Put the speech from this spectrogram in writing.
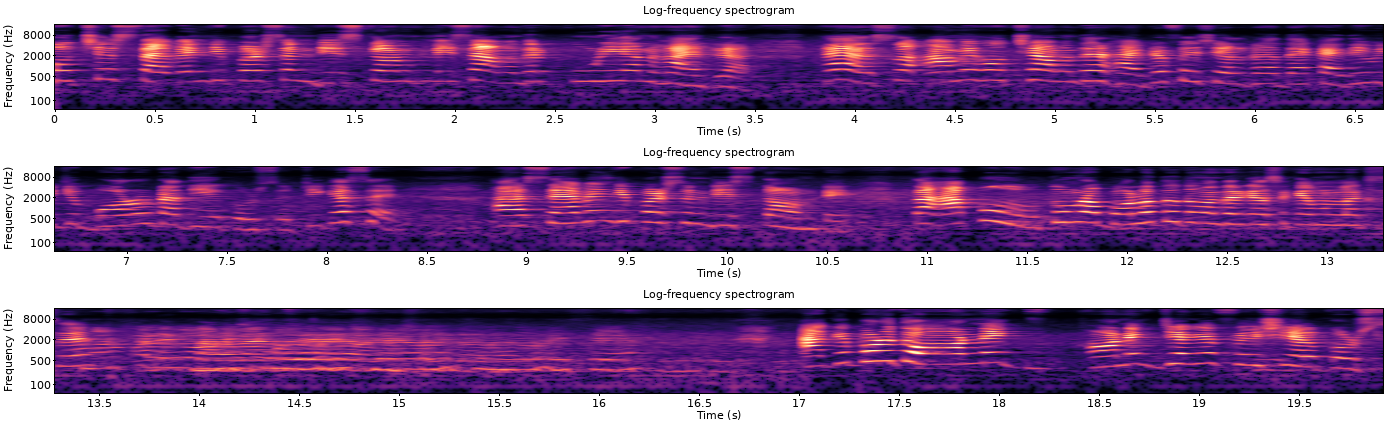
হচ্ছে সেভেন্টি পার্সেন্ট ডিসকাউন্ট নিছে আমাদের কোরিয়ান হাইড্রা হ্যাঁ সো আমি হচ্ছে আমাদের হাইড্রা ফেসিয়ালটা দেখাই দিই ওই যে বড়টা দিয়ে করছে ঠিক আছে? সেভেন্টি পার্সেন্ট ডিসকাউন্টে তা আপু তোমরা বলো তো তোমাদের কাছে কেমন লাগছে? আগে পরে তো অনেক অনেক জায়গায় ফেসিয়াল করছ।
